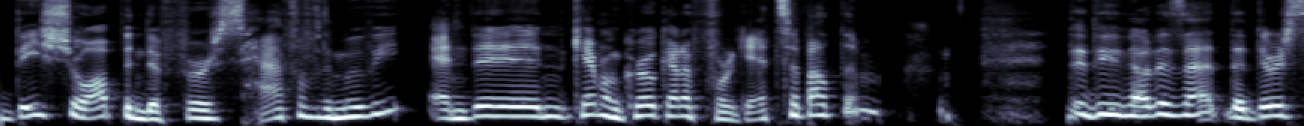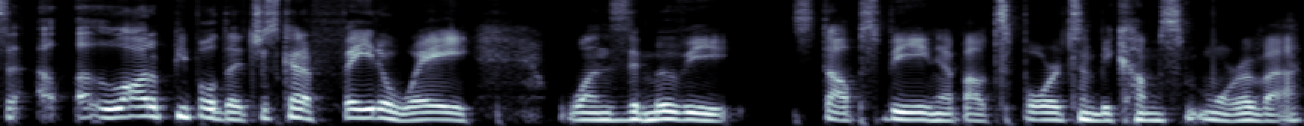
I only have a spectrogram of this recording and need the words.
they show up in the first half of the movie, and then Cameron Crowe kind of forgets about them. Did you notice that? That there's a, a lot of people that just kind of fade away once the movie stops being about sports and becomes more of a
